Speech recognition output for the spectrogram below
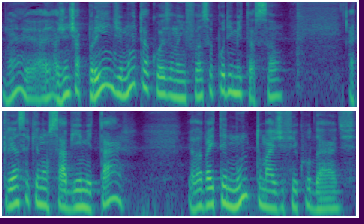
Né? A, gente aprende muita coisa na infância por imitação. A criança que não sabe imitar, ela vai ter muito mais dificuldade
